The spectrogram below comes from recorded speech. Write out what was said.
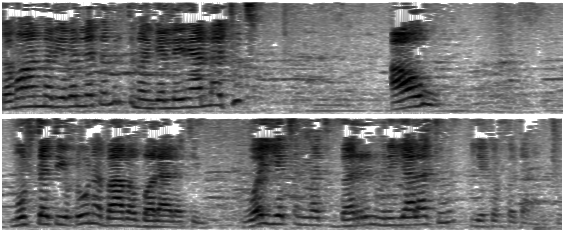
ከመሐመድ የበለጠ ምርጥ መንገድ ላይ ነው ያላችሁት? አው ሙፍተቲሑነ ባበ ضላለቲ ወይ የጥመት በርን ምን እያላችሁ ነው? እየከፈታችሁ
